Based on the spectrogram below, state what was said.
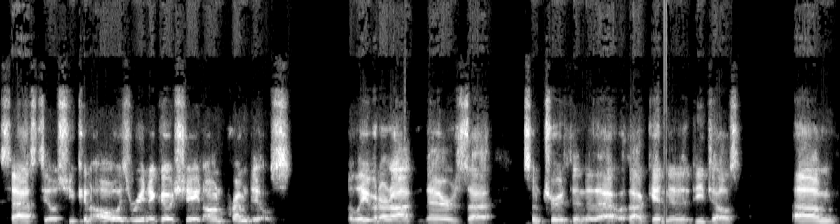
SaaS deals. You can always renegotiate on prem deals. Believe it or not, there's uh, some truth into that without getting into details. Um,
